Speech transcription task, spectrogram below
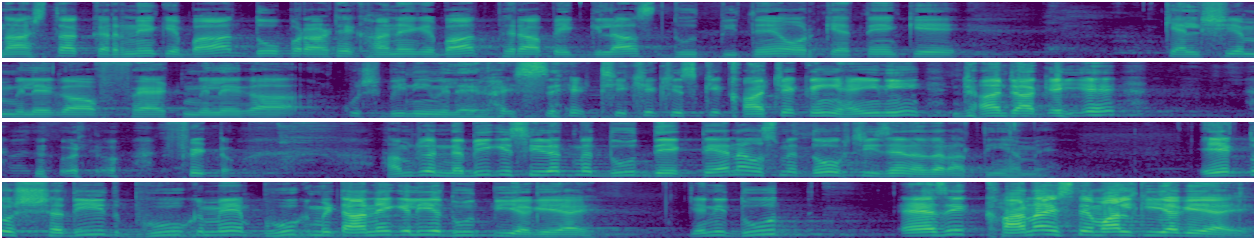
ناشتہ کرنے کے بعد دو پراٹھے کھانے کے بعد پھر آپ ایک گلاس دودھ پیتے ہیں اور کہتے ہیں کہ کیلشیم ملے گا فیٹ ملے گا کچھ بھی نہیں ملے گا اس سے ٹھیک ہے کہ اس کے کھانچے کہیں ہیں ہی نہیں جہاں جا کے یہ فٹ ہو ہم جو نبی کی سیرت میں دودھ دیکھتے ہیں نا اس میں دو چیزیں نظر آتی ہیں ہمیں ایک تو شدید بھوک میں بھوک مٹانے کے لیے دودھ پیا گیا ہے یعنی دودھ ایز اے کھانا استعمال کیا گیا ہے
